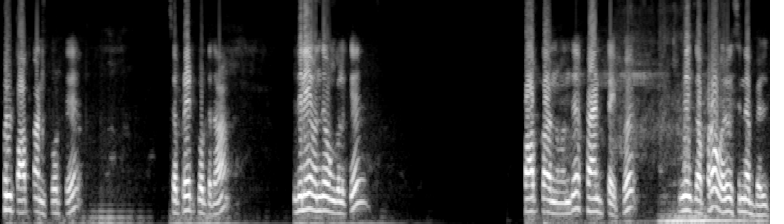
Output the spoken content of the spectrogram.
full popcorn coat separate coat தான். இதுலேயே வந்து உங்களுக்கு பாப்கார்ன் வந்து ஃபேண்ட் டைப்பு இதுக்கப்புறம் ஒரு சின்ன பெல்ட்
